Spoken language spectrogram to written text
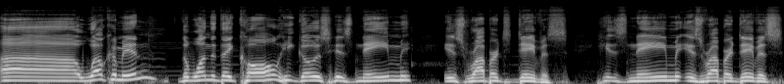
Uh, welcome in. The one that they call, he goes, his name is Robert Davis. His name is Robert Davis.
